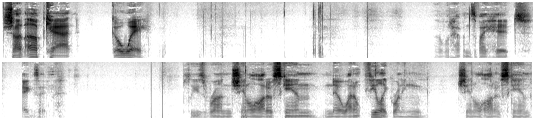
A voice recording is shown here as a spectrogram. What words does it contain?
Shut up, cat. Go away. Uh, what happens if I hit exit? Please run channel auto scan. No, I don't feel like running channel auto scan.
